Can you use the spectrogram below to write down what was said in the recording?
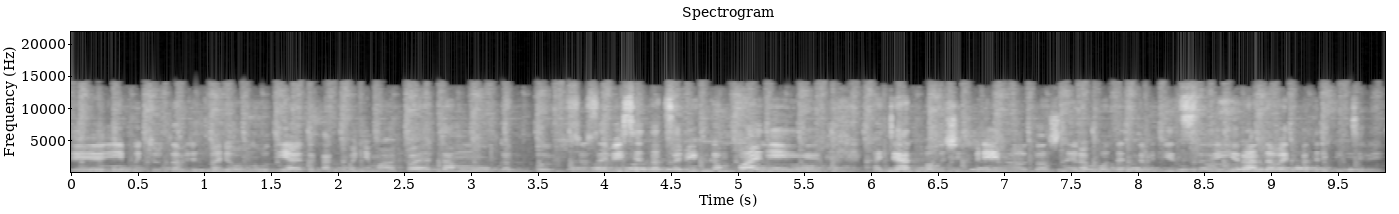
э, и быть удовлетворен. Ну вот я это так понимаю. Поэтому как бы все зависит от самих компаний. Хотят получить премию, должны работать, трудиться и радовать потребителей.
